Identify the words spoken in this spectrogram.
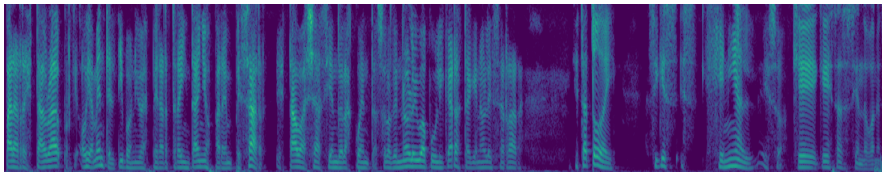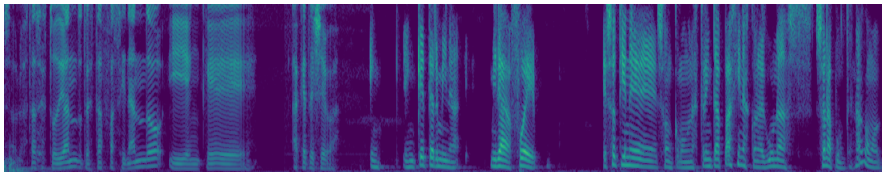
para restaurar, porque obviamente el tipo no iba a esperar 30 años para empezar, estaba ya haciendo las cuentas, solo que no lo iba a publicar hasta que no le cerrara. está todo ahí. Así que es, genial eso. ¿Qué, ¿Qué, estás haciendo con eso? ¿Lo estás estudiando? ¿Te estás fascinando? ¿Y en qué, a qué te lleva? ¿En, en qué termina? Mira, fue eso tiene, son como unas 30 páginas con algunas, son apuntes, ¿no? Como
